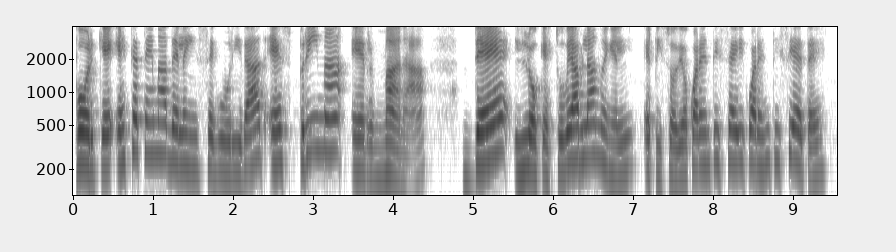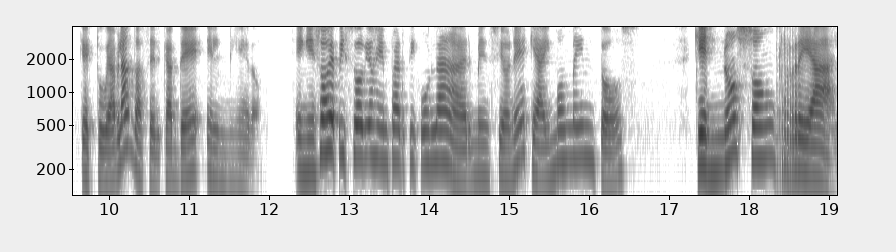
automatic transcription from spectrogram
porque este tema de la inseguridad es prima hermana de lo que estuve hablando en el episodio 46 y 47, que estuve hablando acerca del el miedo. En esos episodios en particular mencioné que hay momentos que no son real,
